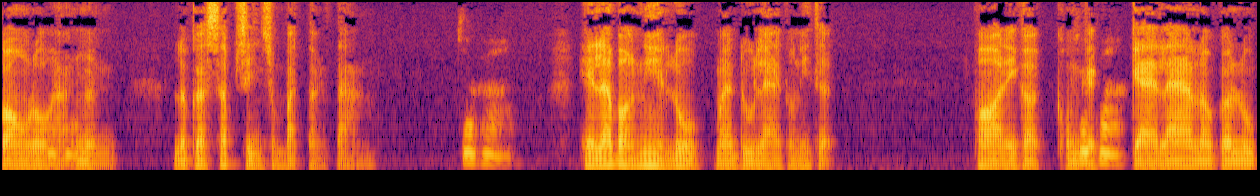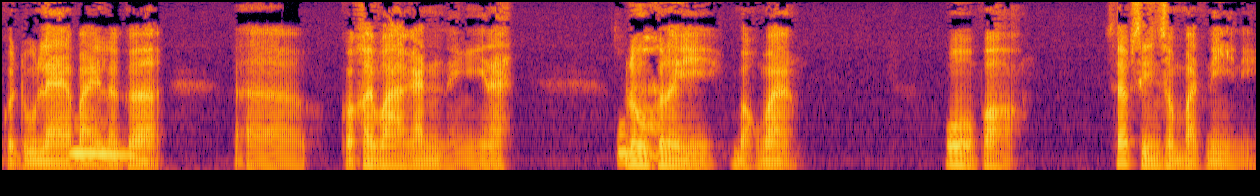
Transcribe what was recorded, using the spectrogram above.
กองโลหะเงิน แล้วก็ทรัพย์สินสมบัติต่างๆเจ้าค่ะเห็นแล้วบอกนี่ลูกมาดูแลตรงนี้เถอะ พ่อนี่ก็คงจะใช่ค่ะแก่แล้วแล้วก็ลูกก็ดูแลไปอืมแล้วก็ เอ่อก็ค่อยว่ากันอย่างนี้นะเจ้าค่ะลูกก็เลยบอกว่า โอ้พ่อทรัพย์สินสมบัตินี่นี่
